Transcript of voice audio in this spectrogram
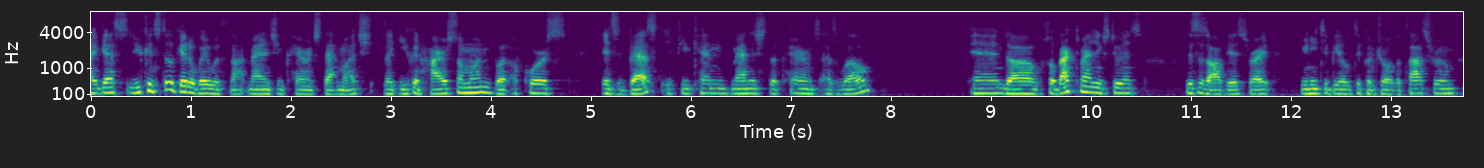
I guess you can still get away with not managing parents that much. Like you can hire someone, but of course, it's best if you can manage the parents as well. And uh, so back to managing students, this is obvious, right? You need to be able to control the classroom.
